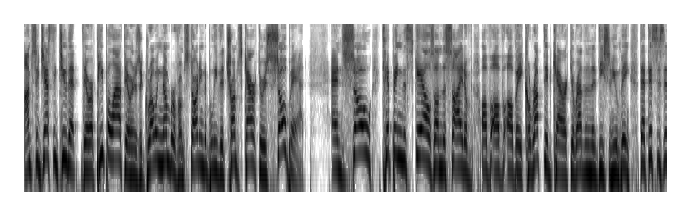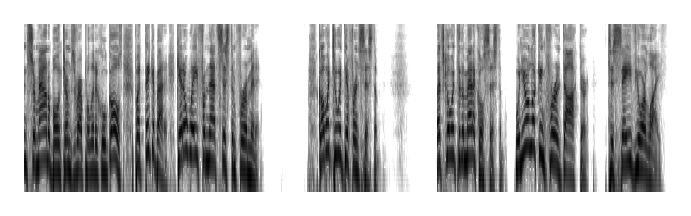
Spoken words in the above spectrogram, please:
I'm suggesting to you that there are people out there, and there's a growing number of them, starting to believe that Trump's character is so bad and so tipping the scales on the side of, of, of, of a corrupted character rather than a decent human being that this is insurmountable in terms of our political goals. But think about it. Get away from that system for a minute. Go into a different system. Let's go into the medical system. When you're looking for a doctor to save your life,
